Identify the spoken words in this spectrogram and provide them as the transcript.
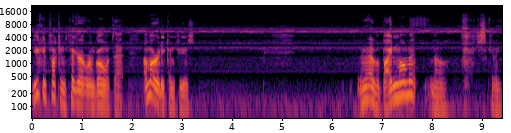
you could fucking figure out where i'm going with that i'm already confused Did I have a Biden moment? No, just kidding.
